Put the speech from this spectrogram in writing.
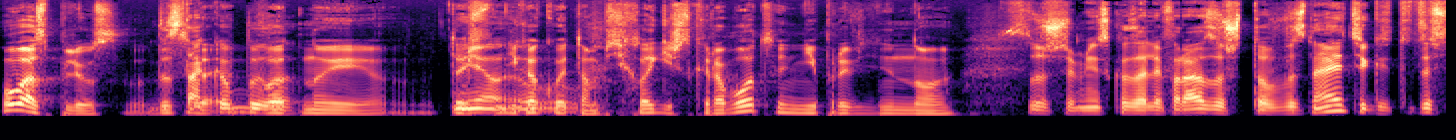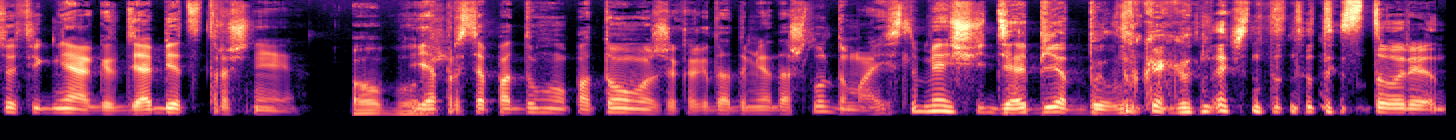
у вас плюс. До Так и свидания». было. Вот, ну и, то есть Мне, никакой э, там психологической работы не проведено. Слушай, мне сказали фразу, что вы знаете, говорит, это все фигня, говорит, диабет страшнее. О, боже. Я про себя подумал потом уже, когда до меня дошло, думаю, а если у меня еще и диабет был, ну как бы, знаешь, тут история.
